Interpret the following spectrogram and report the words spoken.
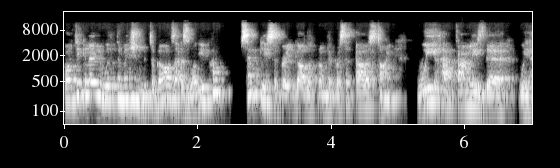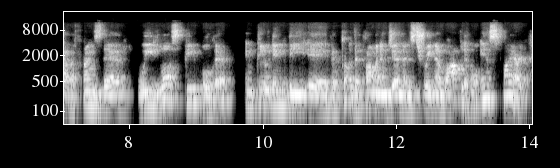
particularly with the mention to Gaza as well. You can't simply separate Gaza from the rest of Palestine. We have families there. We have friends there. We lost people there, including the uh, the, the, prominent journalist Abu Akleh, who inspired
